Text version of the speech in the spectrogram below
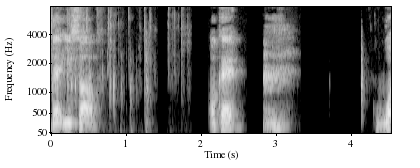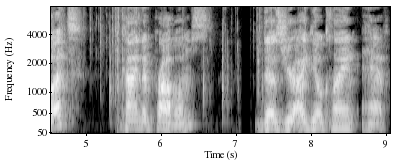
that you solve. Okay? what kind of problems does your ideal client have?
